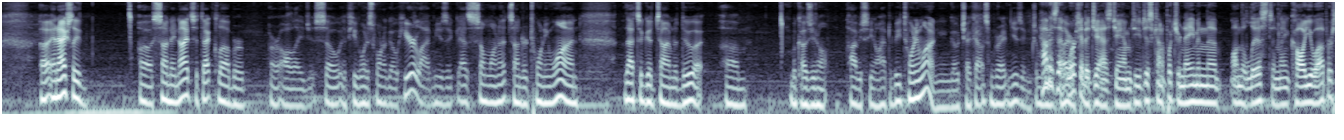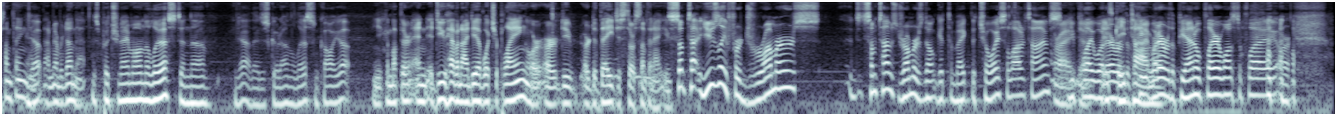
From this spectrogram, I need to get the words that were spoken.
uh, and actually, uh, Sunday nights at that club are are all ages. So if you just want to go hear live music as someone that's under 21, that's a good time to do it um, because you don't obviously you don't have to be 21. You can go check out some great music. Some How great does that players. work at a jazz jam? Do you just kind of put your name in the on the list and they call you up or something? Yep. I've never done that. Just put your name on the list, and uh, yeah, they just go down the list and call you up. You come up there, and do you have an idea of what you're playing, or or do you, or do they just throw something at you? Sometimes, usually for drummers, sometimes drummers don't get to make the choice. A lot of times, Right, you play just whatever the time, right. whatever the piano player wants to play, or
